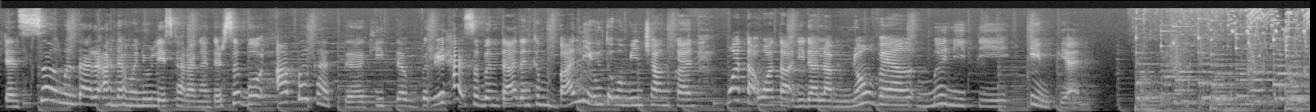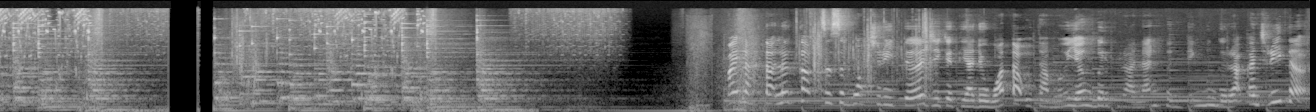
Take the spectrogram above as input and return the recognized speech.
Dan sementara anda menulis karangan tersebut, apa kata kita berehat sebentar dan kembali untuk membincangkan watak-watak di dalam novel Meniti Impian. Cerita jika tiada watak utama yang berperanan penting menggerakkan cerita.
